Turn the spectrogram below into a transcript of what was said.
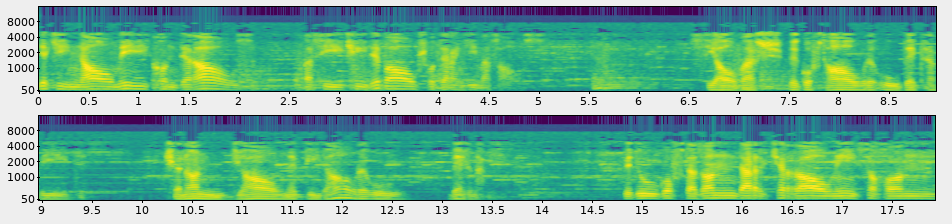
یکی نامی کن دراز بسی چیده باش و درنگی مساز. سیاوش به گفتار او بکوید چنان جان بیدار او بغنمید بدو گفت از آن در کرانی سخن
